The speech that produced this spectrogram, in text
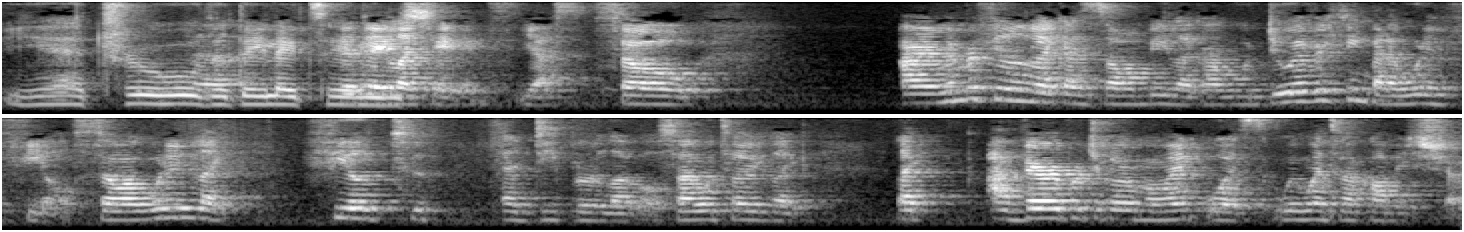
yeah, true, the, daylight savings. The daylight savings, yes. So I remember feeling like a zombie, like I would do everything, but I wouldn't feel. So I wouldn't like feel to a deeper level. So I would tell you like, like a very particular moment was we went to a comedy show,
